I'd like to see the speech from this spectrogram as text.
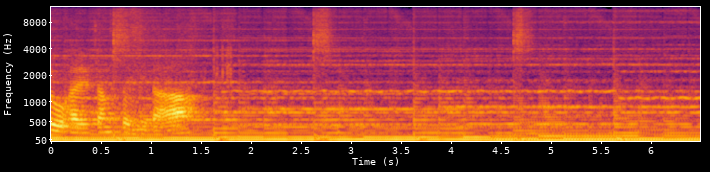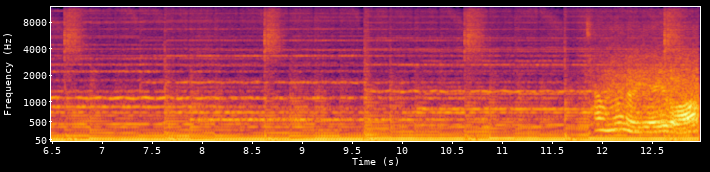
바베큐 할 장소입니다. 창문을 열고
